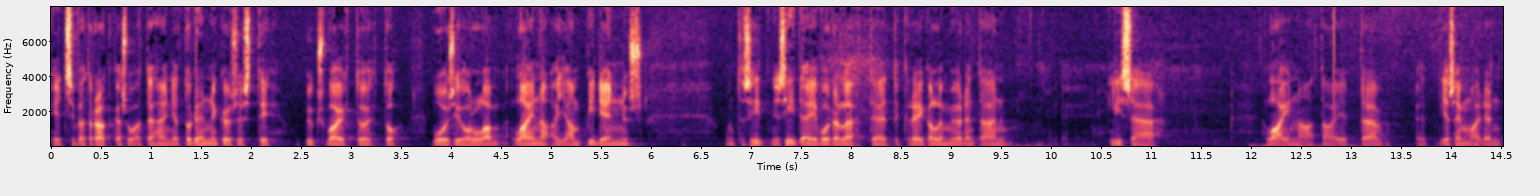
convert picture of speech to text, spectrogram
etsivät ratkaisua tähän. Ja todennäköisesti yksi vaihtoehto voisi olla lainaajan pidennys, mutta siitä, ei voida lähteä, että Kreikalle myönnetään lisää lainaa tai että, että jäsenmaiden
